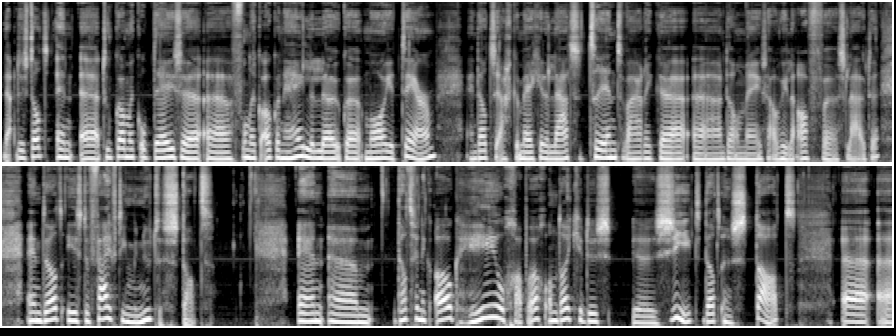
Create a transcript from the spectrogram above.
nou, dus dat, en uh, toen kwam ik op deze, vond ik ook een hele leuke, mooie term. En dat is eigenlijk een beetje de laatste trend waar ik dan mee zou willen afsluiten. En dat is de 15 minuten stad. En um, dat vind ik ook heel grappig, omdat je dus uh, ziet dat een stad uh, uh,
